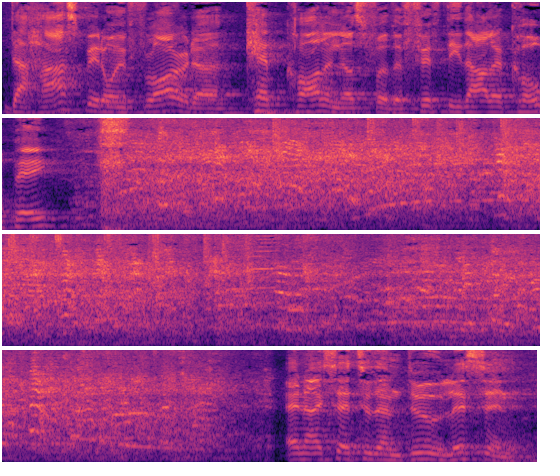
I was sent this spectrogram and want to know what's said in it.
the hospital in Florida kept calling us for the $50 copay. And I said to them, dude, listen,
